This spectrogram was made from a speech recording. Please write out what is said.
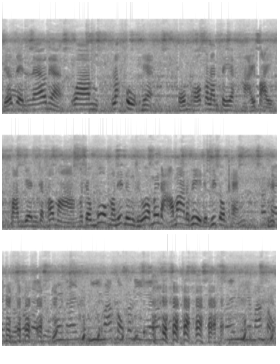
เดี๋ยวเสร็จแล้วเนี่ยความละอุเนี่ย ผมขอการันตีหายไปความเย็นจะเข้ามา มันจะวูบมานิดนึงถือว่าไม่หนาวมากนะพี่ เดี๋ยวพี่ตัวแข็งเข้าใจอยู่เข้าใจอยู่เมืองไทยมีม้าตกก็ดีนะครับไม่มีม้าตก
